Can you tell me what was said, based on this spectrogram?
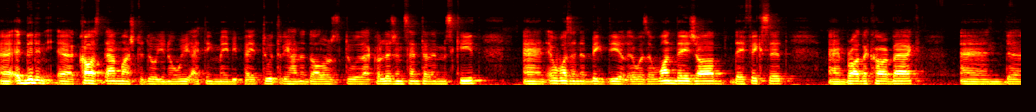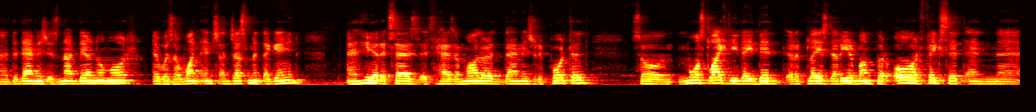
Uh, it didn't uh, cost that much to do. You know we i think maybe paid two three hundred dollars to the collision center in mesquite. And it wasn't a big deal. It was a one day job. They fixed it and brought the car back. And uh, the damage is not there no more. It was a one inch adjustment again. And here it says it has a moderate damage reported so most likely they did replace the rear bumper or fix it and uh,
